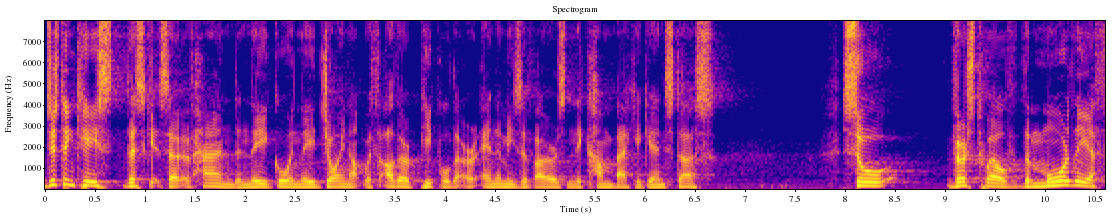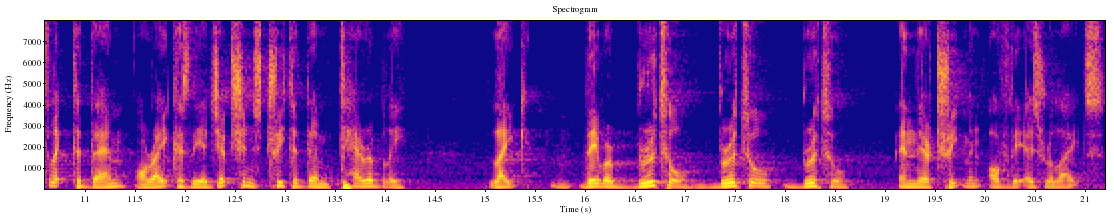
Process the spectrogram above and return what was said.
just in case this gets out of hand and they go and they join up with other people that are enemies of ours and they come back against us. So, verse 12 the more they afflicted them, all right, because the Egyptians treated them terribly, like they were brutal, brutal, brutal in their treatment of the Israelites.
